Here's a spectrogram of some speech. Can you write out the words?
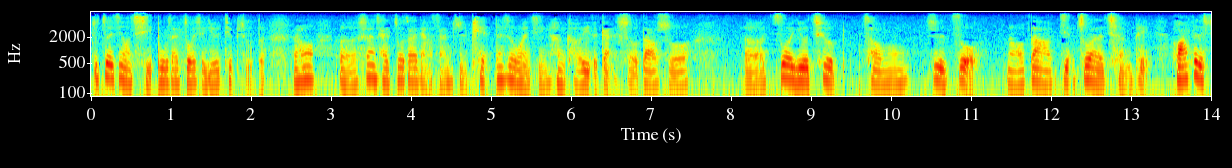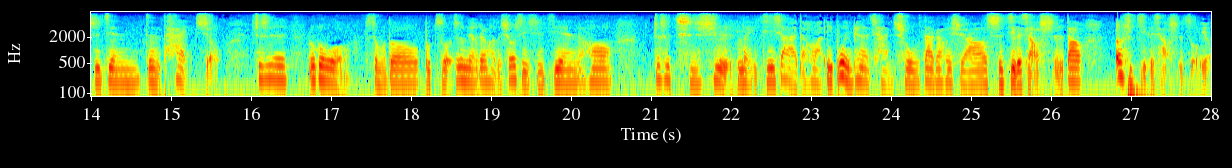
就最近有起步在做一些 YouTube 什么的，然后呃虽然才做在两三支片，但是我已经很可以的感受到说，呃做 YouTube 从制作然后到剪出来的成品，花费的时间真的太久。就是如果我什么都不做，就是没有任何的休息时间，然后就是持续累积下来的话，一部影片的产出大概会需要十几个小时到二十几个小时左右，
